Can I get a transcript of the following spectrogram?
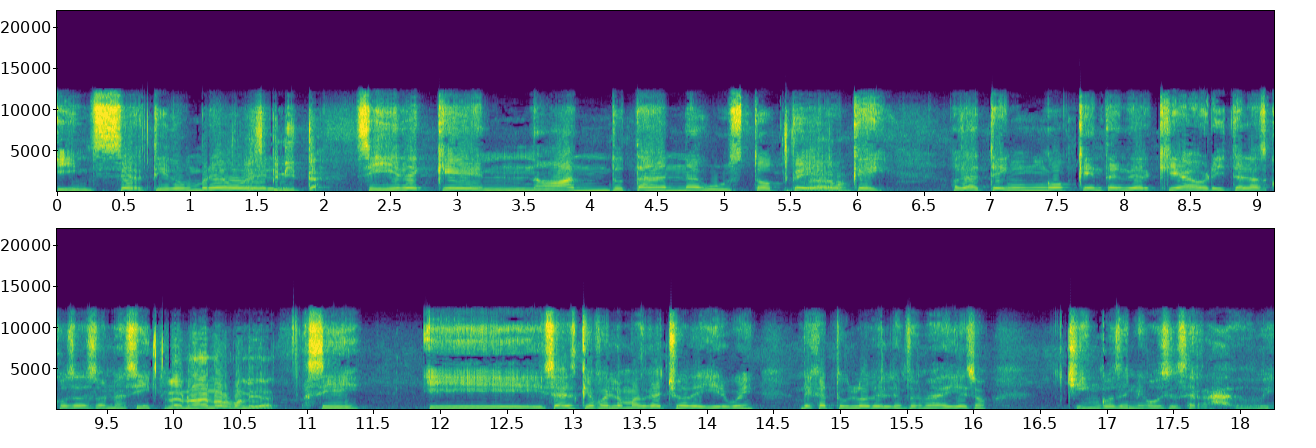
incertidumbre o La el... espinita. Sí, de que no ando tan a gusto, pero Claro. ok. O sea, tengo que entender que ahorita las cosas son así. La nueva normalidad. Sí. Y ¿sabes qué fue lo más gacho de ir, güey? Deja tú lo de la enfermedad y eso. Chingos de negocios cerrados, güey.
